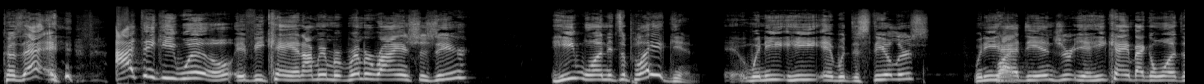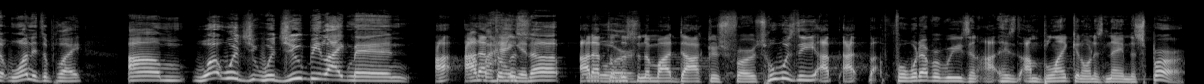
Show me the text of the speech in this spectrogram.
Because that I think he will if he can. I remember remember Ryan Shazier? He wanted to play again when he he with the Steelers when he Right. had the injury. Yeah, he came back and wanted to, wanted to play. Um, what would you would you be like, man? I, I'd I'ma have to hang listen, it up, I'd have to listen to my doctors first. Who was the? I, I, for whatever reason, I, his, I'm blanking on his name. The Spur,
